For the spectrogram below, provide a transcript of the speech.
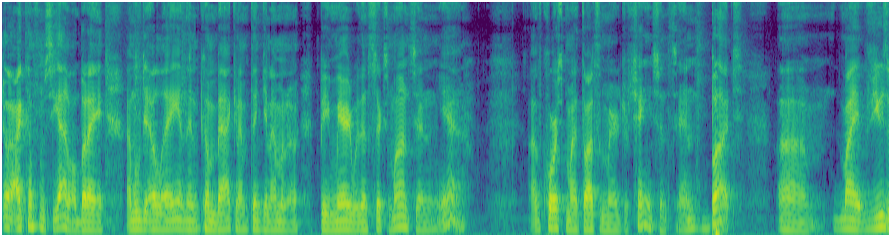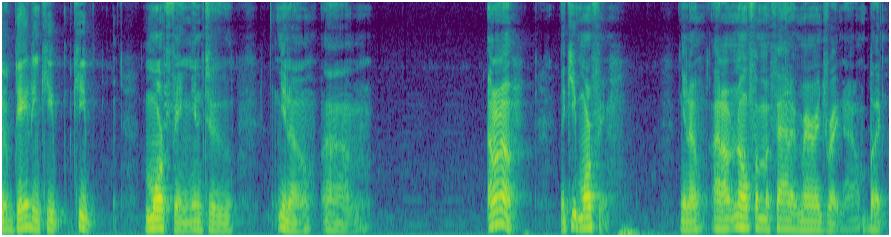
I come from Seattle, but I, I moved to LA and then come back and I'm thinking I'm going to be married within six months. And yeah, of course, my thoughts of marriage have changed since then. But um, my views of dating keep, keep morphing into, you know, um, I don't know. They keep morphing. You know, I don't know if I'm a fan of marriage right now, but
